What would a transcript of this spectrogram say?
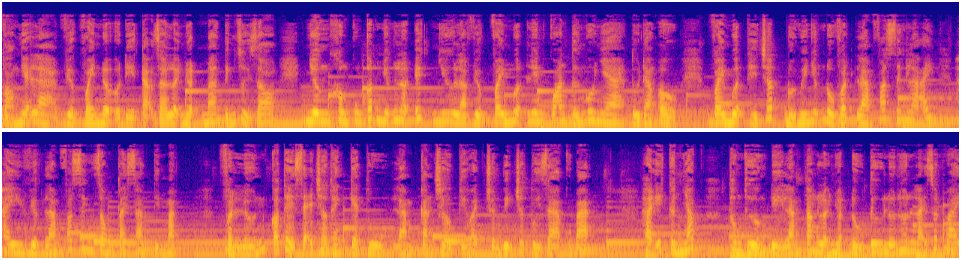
có nghĩa là việc vay nợ để tạo ra lợi nhuận mang tính rủi ro nhưng không cung cấp những lợi ích như là việc vay mượn liên quan tới ngôi nhà tôi đang ở vay mượn thế chấp đối với những đồ vật làm phát sinh lãi hay việc làm phát sinh dòng tài sản tiền mặt phần lớn có thể sẽ trở thành kẻ thù làm cản trở kế hoạch chuẩn bị cho tuổi già của bạn. Hãy cân nhắc, thông thường để làm tăng lợi nhuận đầu tư lớn hơn lãi suất vay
